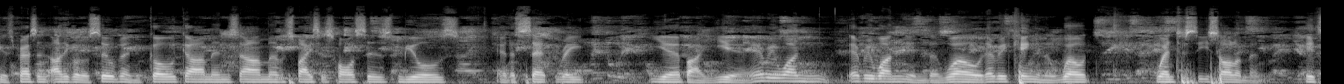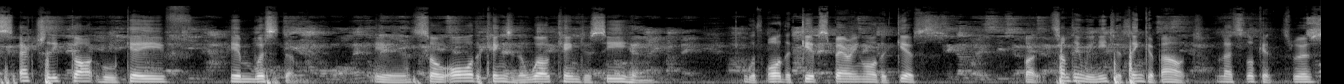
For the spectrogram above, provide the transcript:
his present article of silver and gold, garments, armor, spices, horses, mules, at a set rate year by year. Everyone everyone in the world, every king in the world went to see Solomon. It's actually God who gave him wisdom. Yeah, so all the kings in the world came to see him with all the gifts, bearing all the gifts. But something we need to think about. Let's look at verse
